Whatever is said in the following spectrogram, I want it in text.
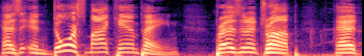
has endorsed my campaign, President Trump had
